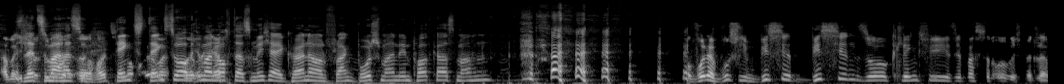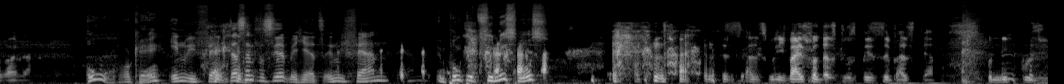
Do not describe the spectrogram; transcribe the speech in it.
Aber das letzte Mal hast du, äh, denkst, denkst du auch immer noch, dass Michael Körner und Frank Buschmann den Podcast machen? Obwohl der Buschi ein bisschen, bisschen so klingt wie Sebastian Ulrich mittlerweile. Oh, okay. Inwiefern? Das interessiert mich jetzt. Inwiefern? Im Punkt Zynismus? Nein, das ist alles gut. Ich weiß schon, dass du es bist, Sebastian. Und nicht Bussi.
